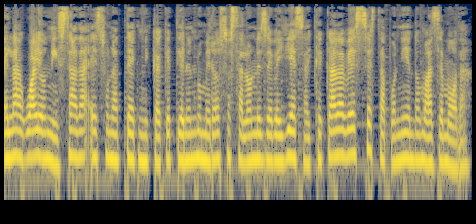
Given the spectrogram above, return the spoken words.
El agua ionizada es una técnica que tienen numerosos salones de belleza y que cada vez se está poniendo más de moda.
